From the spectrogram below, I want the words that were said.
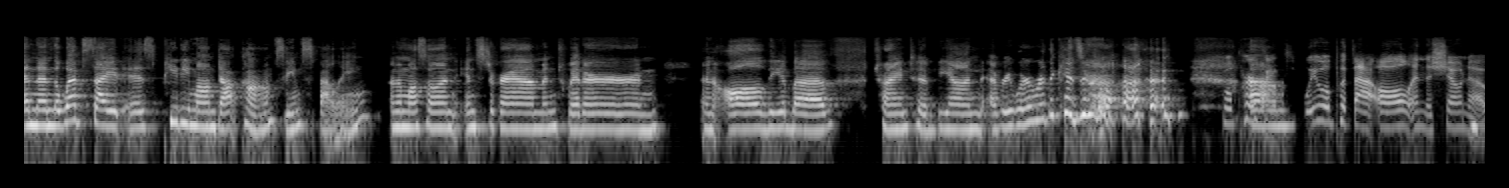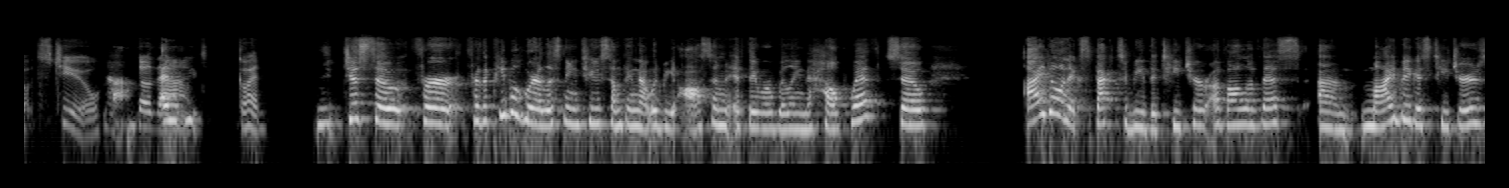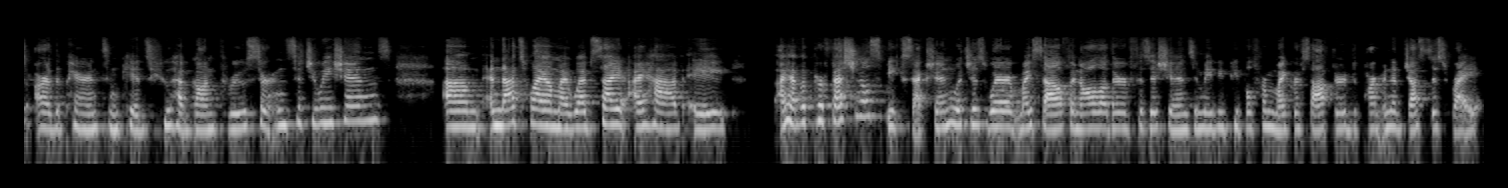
And then the website is pedimom.com, same spelling and I'm also on Instagram and Twitter and and all the above, trying to be on everywhere where the kids are on. Well, perfect. Um, we will put that all in the show notes too, yeah. so that. And go ahead. Just so for for the people who are listening to something that would be awesome if they were willing to help with. So I don't expect to be the teacher of all of this. Um, my biggest teachers are the parents and kids who have gone through certain situations. Um, and that's why on my website I have a I have a professional speak section, which is where myself and all other physicians and maybe people from Microsoft or Department of Justice write.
